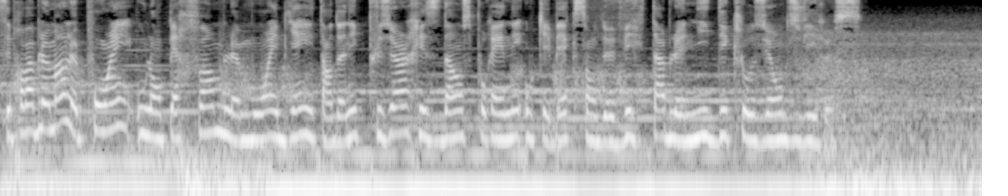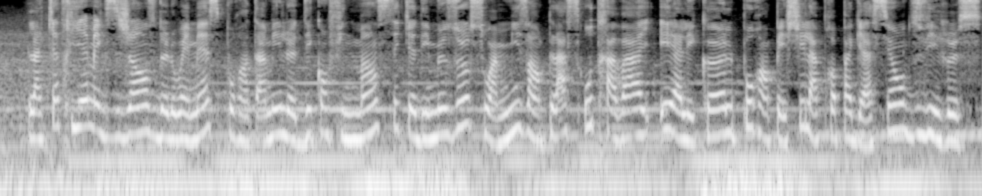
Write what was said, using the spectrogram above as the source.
C'est probablement le point où l'on performe le moins bien étant donné que plusieurs résidences pour aînés au Québec sont de véritables nids d'éclosion du virus. La quatrième exigence de l'OMS pour entamer le déconfinement, c'est que des mesures soient mises en place au travail et à l'école pour empêcher la propagation du virus.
